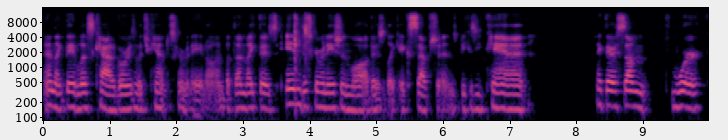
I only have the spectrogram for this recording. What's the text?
and like they list categories which you can't discriminate on but then like there's in discrimination law there's like exceptions because you can't like there's some work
